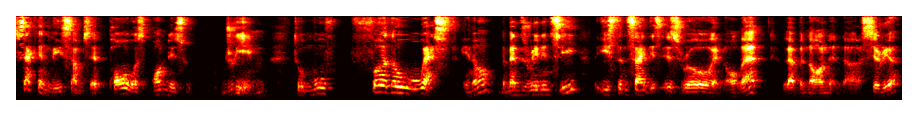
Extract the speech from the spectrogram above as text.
Secondly, some said Paul was on his dream to move further west, you know, the Mediterranean Sea, the eastern side is Israel and all that, Lebanon and uh, Syria.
